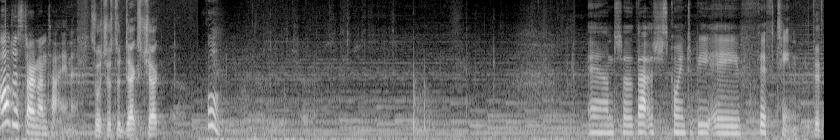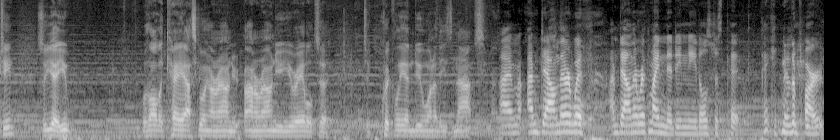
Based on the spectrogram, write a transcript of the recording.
I'll just start untying it. So it's just a dex check. Cool. And so that is just going to be a 15. 15. So yeah, you, with all the chaos going around on around you, you're able to, to quickly undo one of these knots. I'm, I'm down there with I'm down there with my knitting needles, just pick, picking it apart.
